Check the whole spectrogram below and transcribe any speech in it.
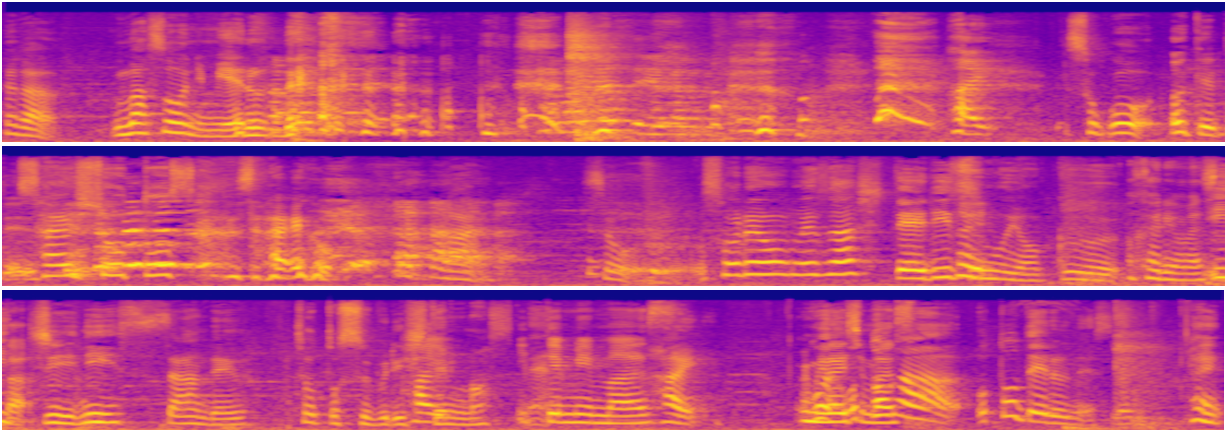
なんかうまそうに見えるんで。はい。そこ OK です。最初と最後。はいそう。それを目指してリズムよく、わかりました。一二三でちょっと素振りしてみますね、はい、行ってみます。はい。お願いします。音が音出るんですよはい。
